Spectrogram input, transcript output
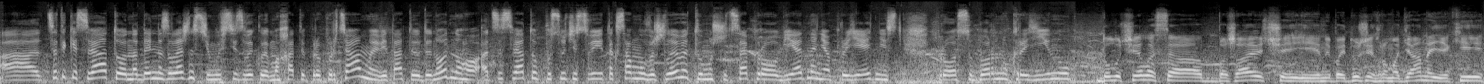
А це таке свято на День Незалежності. Ми всі звикли махати прапорцями, вітати один одного. А це свято по суті своїй так само важливе, тому що це про об'єднання, про єдність, про соборну країну. долучилися бажаючі і небайдужі громадяни, які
